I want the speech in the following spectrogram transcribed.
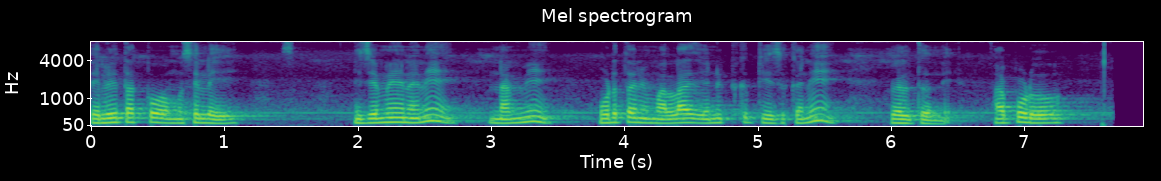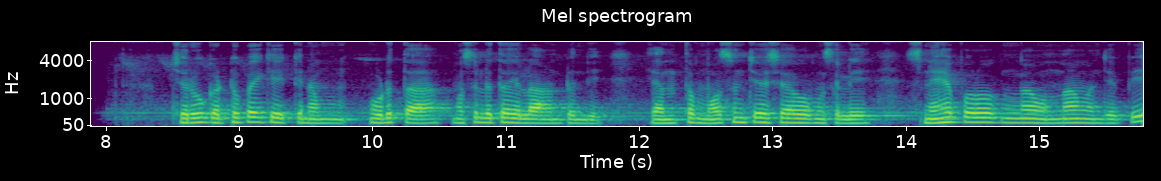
తెలివి తక్కువ ముసలి నిజమేనని నమ్మి ఉడతని మళ్ళా వెనక్కి తీసుకొని వెళ్తుంది. అప్పుడు చెరువు గట్టుపైకి ఎక్కిన ఉడత ముసలితో ఇలా అంటుంది ఎంత మోసం చేశావో ముసలి? స్నేహపూర్వకంగా ఉందామని చెప్పి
